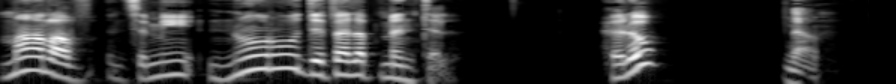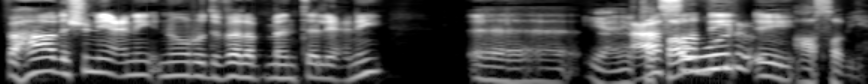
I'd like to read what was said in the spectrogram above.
مرض نسميه neurodevelopmental حلو؟ نعم. فهذا شنو يعني neurodevelopmental يعني آه يعني عصبي تطور إيه عصبي.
